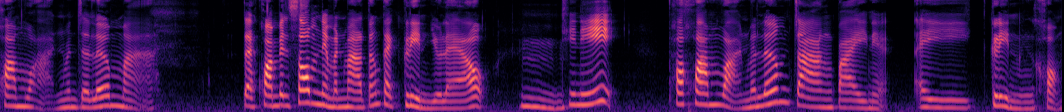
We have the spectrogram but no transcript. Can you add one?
ความหวานมันจะเริ่มมา แต่ความเป็นส้มเนี่ยมันมาตั้งแต่กลิ่นอยู่แล้วอืมทีนี้พอความหวานมันเริ่มจางไปเนี่ย ไอกลิ่นของ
